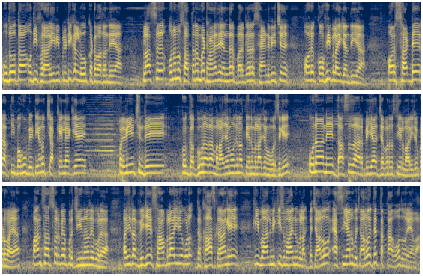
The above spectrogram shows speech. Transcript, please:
ਉਦੋਂ ਤਾਂ ਉਹਦੀ ਫਰਾਰੀ ਵੀ ਪੋਲੀਟੀਕਲ ਲੋਕ ਕਟਵਾ ਦਿੰਦੇ ਆ। ਪਲੱਸ ਉਹਨਾਂ ਨੂੰ 7 ਨੰਬਰ ਥਾਣੇ ਦੇ ਅੰਦਰ 버ਗਰ ਸੈਂਡਵਿਚ ਔਰ ਕੌਫੀ ਪਿਲਾਈ ਜਾਂਦੀ ਆ। ਔਰ ਸਾਡੇ ਰਾਤੀ ਬਹੂ ਬੇਟੀਆਂ ਨੂੰ ਚੱਕ ਕੇ ਲੈ ਕੇ ਆਏ। ਪ੍ਰਵੀਨ ਛਿੰਦੇ, ਕੋਈ ਗੱਗੂ ਨਾਂ ਦਾ ਮੁਲਾਜ਼ਮ, ਉਹਦੇ ਨਾਲ ਤਿੰਨ ਮੁਲਾਜ਼ਮ ਹੋਰ ਸੀਗੇ। ਉਹਨਾਂ ਨੇ 10000 ਰੁਪਇਆ ਜ਼ਬਰਦਸਤੀ ਅਲਮਾਰੀ ਚੋਂ ਕਢਵਾਇਆ। 5-700 ਰੁਪਇਆ ਪਰਚੀਨ ਉਹਨਾਂ ਦੇ ਕੋਲ ਆ। ਅਸੀਂ ਤਾਂ ਵਿਜੇ ਸਾਂਪਲਾ ਜੀ ਦੇ ਕੋਲ ਦਰਖਾਸਤ ਕਰਾਂਗੇ ਕਿ ਵਾਲਮੀਕੀ ਸਮਾਜ ਨੂੰ ਬਚਾ ਲਓ ਐਸਸੀਆਂ ਨੂੰ ਬਚਾ ਲਓ, ਇੱਥੇ ਧੱਕਾ ਬਹੁਤ ਹੋ ਰਿਹਾ ਵਾ।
